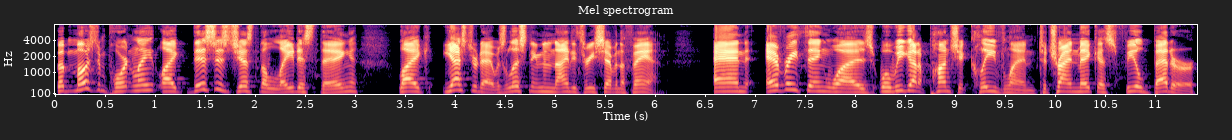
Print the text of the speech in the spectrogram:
But most importantly, like this is just the latest thing. Like yesterday, I was listening to 93.7 The Fan, and everything was, well, we got to punch at Cleveland to try and make us feel better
